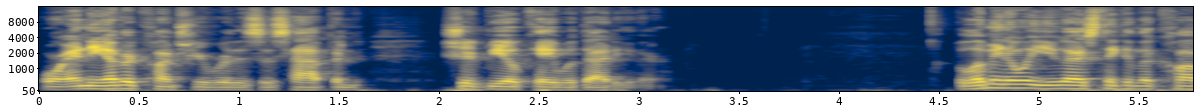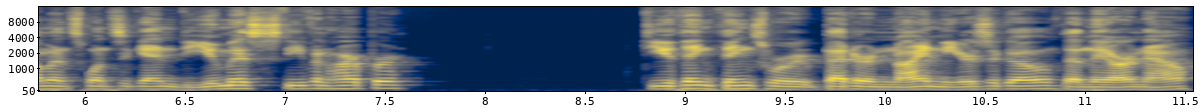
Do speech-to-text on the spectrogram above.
or any other country where this has happened should be okay with that either. But let me know what you guys think in the comments once again. Do you miss Stephen Harper? Do you think things were better nine years ago than they are now?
